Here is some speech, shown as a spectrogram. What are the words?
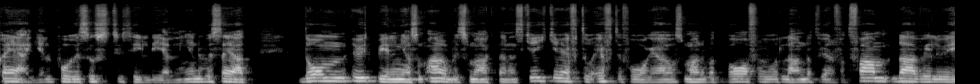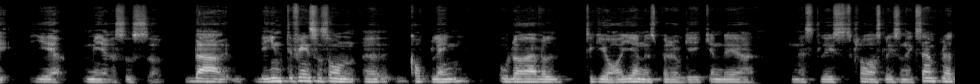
prägel på resurstilldelningen. Det vill säga att de utbildningar som arbetsmarknaden skriker efter och efterfrågar och som hade varit bra för vårt land att vi hade fått fram, där vill vi ge mer resurser. Där det inte finns en sån eh, koppling, och där är väl, tycker jag, genuspedagogiken det mest klarast lysande exemplet,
